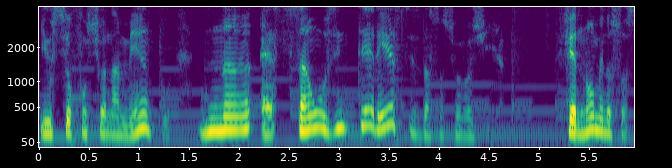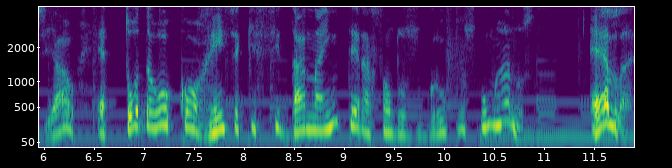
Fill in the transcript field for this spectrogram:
e o seu funcionamento é, são os interesses da sociologia. Fenômeno social é toda ocorrência que se dá na interação dos grupos humanos. Ela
